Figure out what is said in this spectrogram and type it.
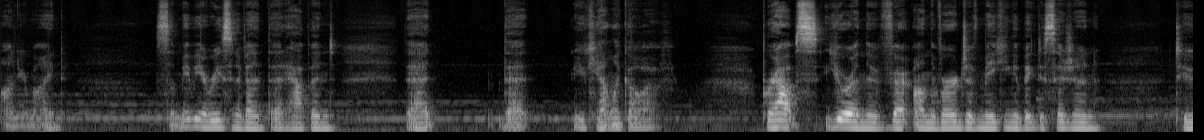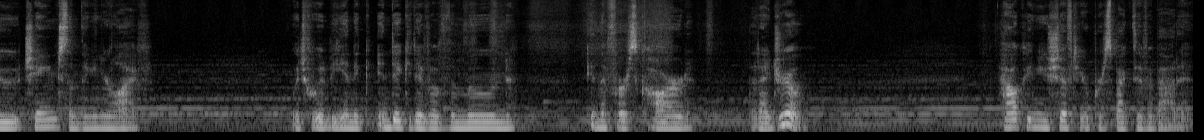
on your mind. So maybe a recent event that happened that that you can't let go of. Perhaps you're on the ver- on the verge of making a big decision to change something in your life, which would be indi- indicative of the moon in the first card that I drew. How can you shift your perspective about it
